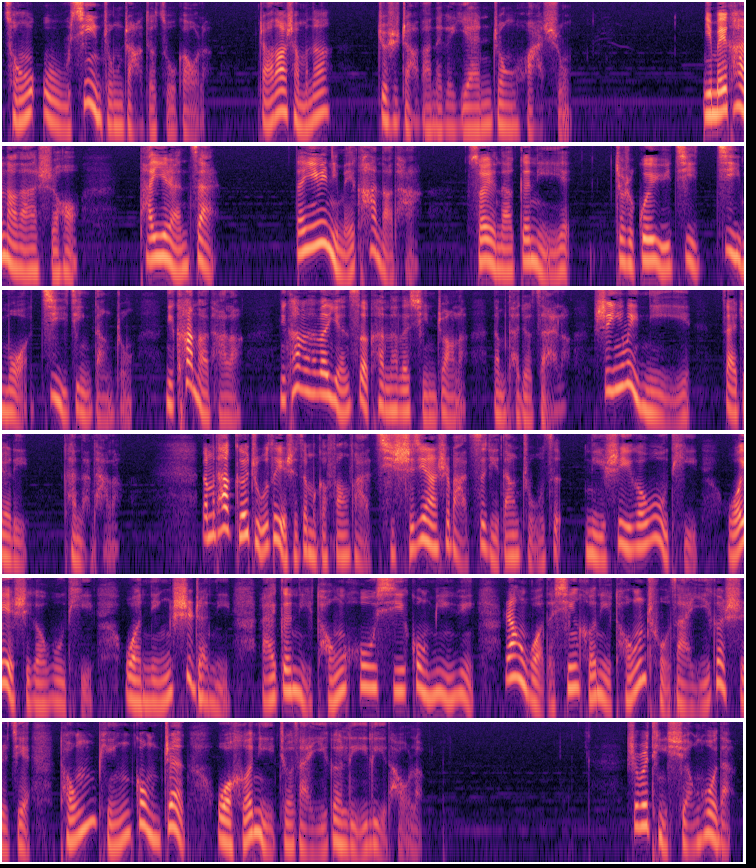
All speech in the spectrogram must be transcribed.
从五性中找就足够了。找到什么呢？就是找到那个言中话术。你没看到他的时候，他依然在，但因为你没看到他，所以呢，跟你就是归于寂寂寞寂静当中。你看到他了，你看到他的颜色，看到他的形状了，那么他就在了，是因为你在这里看到他了。那么他隔竹子也是这么个方法，其实际上是把自己当竹子，你是一个物体。我也是一个物体，我凝视着你，来跟你同呼吸共命运，让我的心和你同处在一个世界，同频共振，我和你就在一个理里头了，是不是挺玄乎的？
